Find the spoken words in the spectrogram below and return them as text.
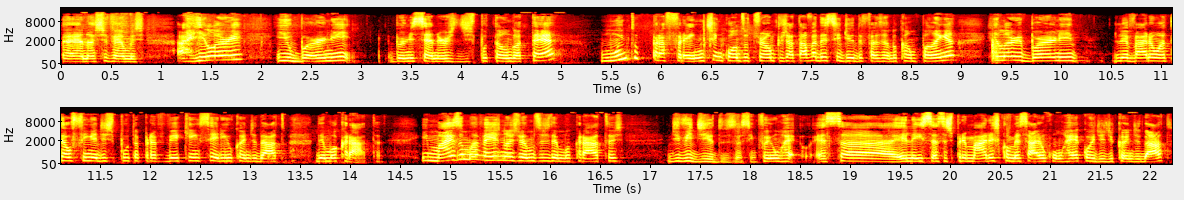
É, nós tivemos a Hillary e o Bernie, Bernie Sanders disputando até muito para frente, enquanto Trump já estava decidido e fazendo campanha. Hillary e Bernie levaram até o fim a disputa para ver quem seria o candidato democrata. E mais uma vez nós vemos os democratas divididos. Assim, foi um, essa eleição, essas primárias começaram com um recorde de candidatos.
